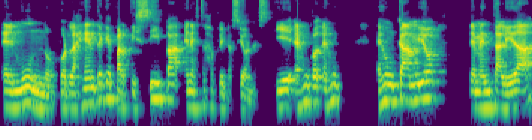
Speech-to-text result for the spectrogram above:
el mundo, por la gente que participa en estas aplicaciones. Y es un, es un, cambio de mentalidad,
